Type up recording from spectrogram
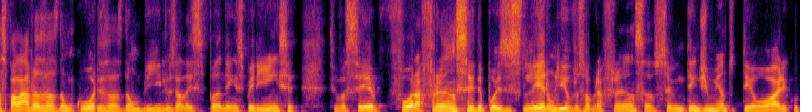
As palavras elas dão cores, elas dão brilhos, elas expandem a experiência. Se você for à França e depois ler um livro sobre a França, o seu entendimento teórico,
